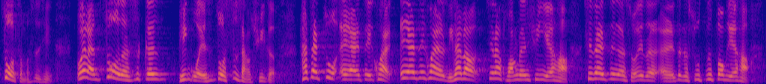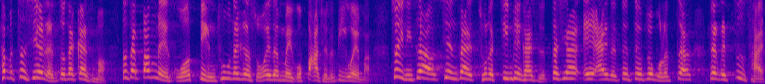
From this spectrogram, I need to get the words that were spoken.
做什么事情？微软做的是跟苹果也是做市场区隔。他在做 AI 这一块，AI 这一块，你看到现在黄仁勋也好，现在这个所谓的呃这个苏姿丰也好，他们这些人都在干什么？都在帮美国顶出那个所谓的美国霸权的地位嘛。所以你知道现在除了晶片开始，但现在 AI 的对对中国的这样这样的制裁，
